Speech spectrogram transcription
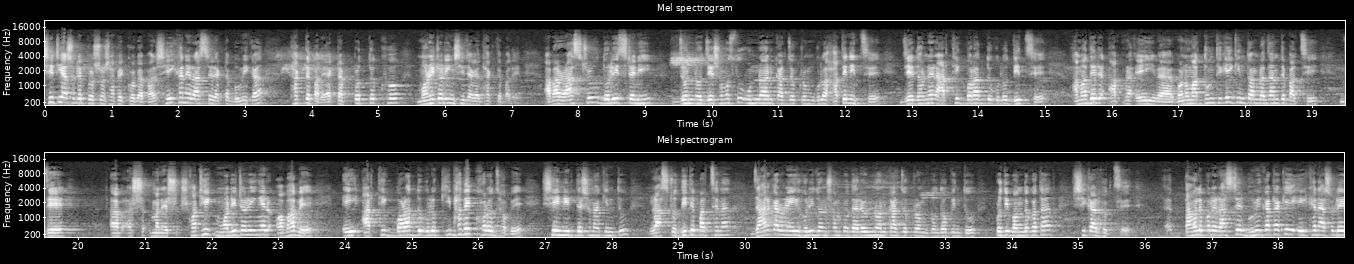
সেটি আসলে প্রশ্ন সাপেক্ষ ব্যাপার। সেইখানে রাষ্ট্রের একটা ভূমিকা থাকতে পারে, একটা প্রত্যক্ষ মনিটরিং সেই জায়গায় থাকতে পারে। আবার রাষ্ট্র, দলিত শ্রেণি জন্য যে সমস্ত উন্নয়ন কার্যক্রমগুলো হাতে নিচ্ছে, যে ধরনের আর্থিক বরাদ্দগুলো দিচ্ছে আমাদের আপনার এই গণমাধ্যম থেকেই কিন্তু আমরা জানতে পারছি যে মানে সঠিক মনিটরিং এর অভাবে এই আর্থিক বরাদ্দগুলো কীভাবে খরচ হবে সেই নির্দেশনা কিন্তু রাষ্ট্র দিতে পারছে না। যার কারণে এই হরিজন সম্প্রদায়ের উন্নয়ন কার্যক্রমগুলো কিন্তু প্রতিবন্ধকতার শিকার হচ্ছে। তাহলে পরে রাষ্ট্রের ভূমিকাটাকে এইখানে আসলে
